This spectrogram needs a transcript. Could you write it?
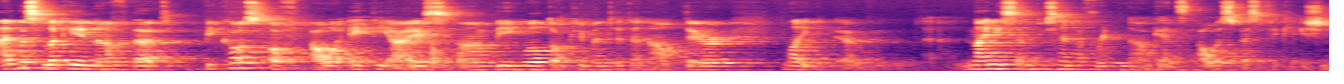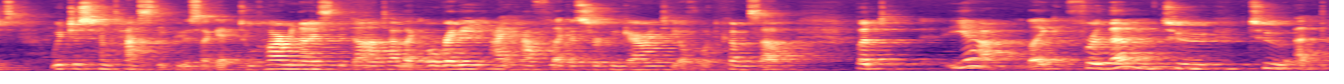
I was lucky enough that because of our APIs um, being well documented and out there, like. Uh, 97% have written against our specifications, which is fantastic because I get to harmonize the data. Like already I have like a certain guarantee of what comes up. But yeah, like for them to to ad-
